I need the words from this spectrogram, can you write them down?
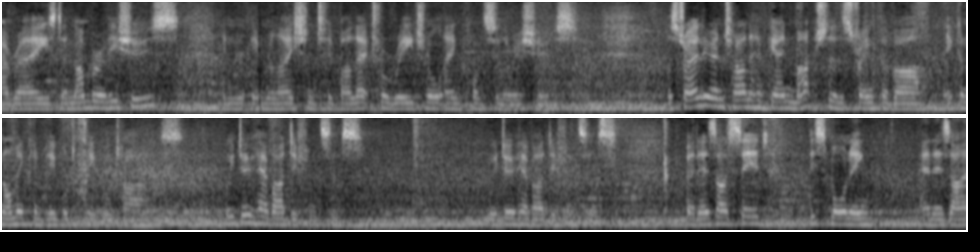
I raised a number of issues in, in, relation to bilateral, regional, and consular issues. Australia and China have gained much through the strength of our economic and people to people ties. We do have our differences. We do have our differences. But as I said this morning, and as I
